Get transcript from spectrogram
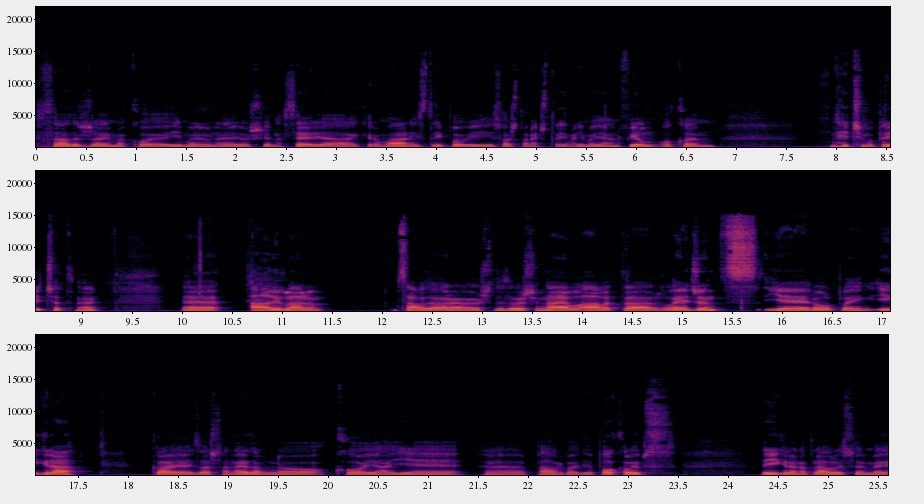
Sadržajima. koje imaju, ne, još jedna serija, neki romani, stripovi i svašta nešto. Ima, ima jedan film o kojem nećemo pričat, ne. E, ali uglavnom, samo da, još da završim najavu, Avatar Legends je role-playing igra koja je izašla nedavno, koja je e, Powered by the Apocalypse. Igra napravili su je e,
